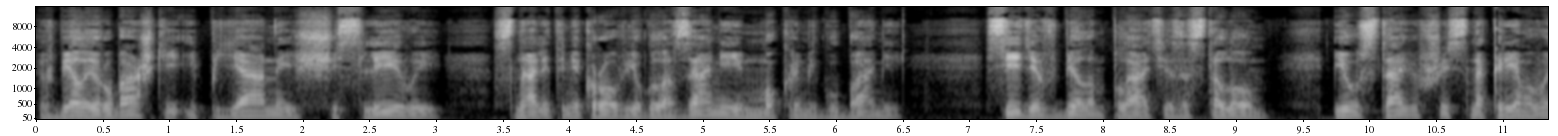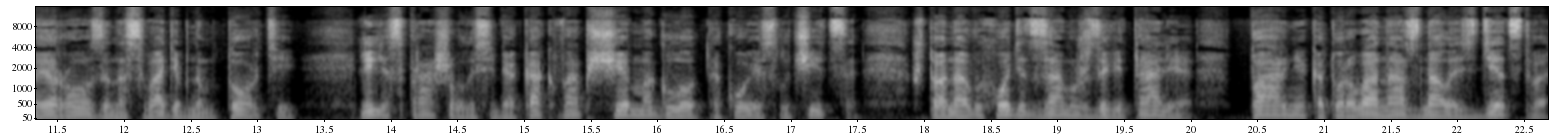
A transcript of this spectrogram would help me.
в белой рубашке и пьяный, счастливый, с налитыми кровью глазами и мокрыми губами — сидя в белом платье за столом и уставившись на кремовые розы на свадебном торте, Лиля спрашивала себя, как вообще могло такое случиться, что она выходит замуж за Виталия, парня, которого она знала с детства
